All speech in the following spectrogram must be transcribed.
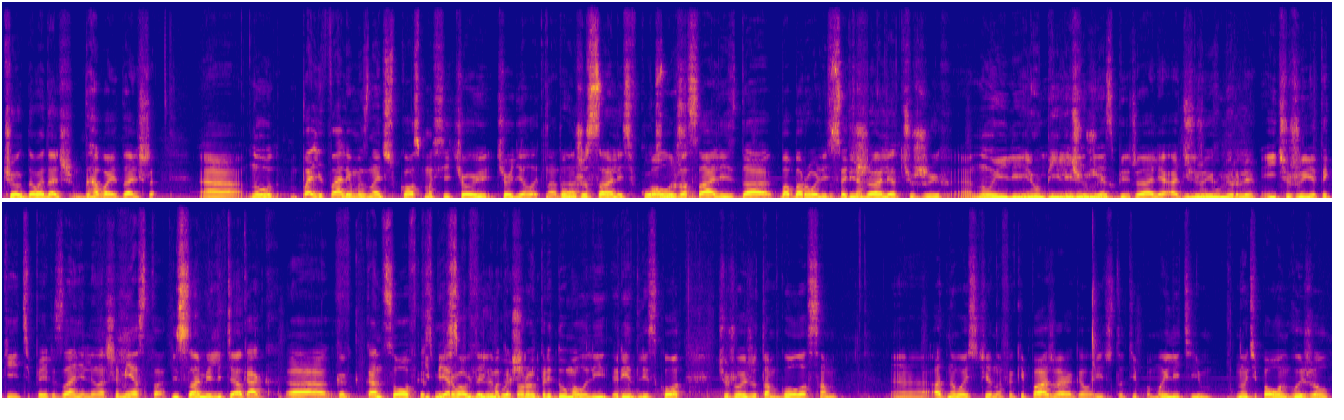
Че, давай дальше. Давай дальше. А, ну, полетали мы, значит, в космосе. Что делать надо? Поужасались в космосе. Поужасались, да, поборолись с этим. Сбежали от чужих. Э, Ну, или, Или убили или не чужих. сбежали от Или чужих. умерли. И чужие такие теперь заняли наше место. И сами летят. Как, а, Как в концовке космические первого фильма, который придумал Ли- Ридли Скотт, чужой же там голосом одного из членов экипажа говорит, что типа мы летим. Ну, типа он выжил,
